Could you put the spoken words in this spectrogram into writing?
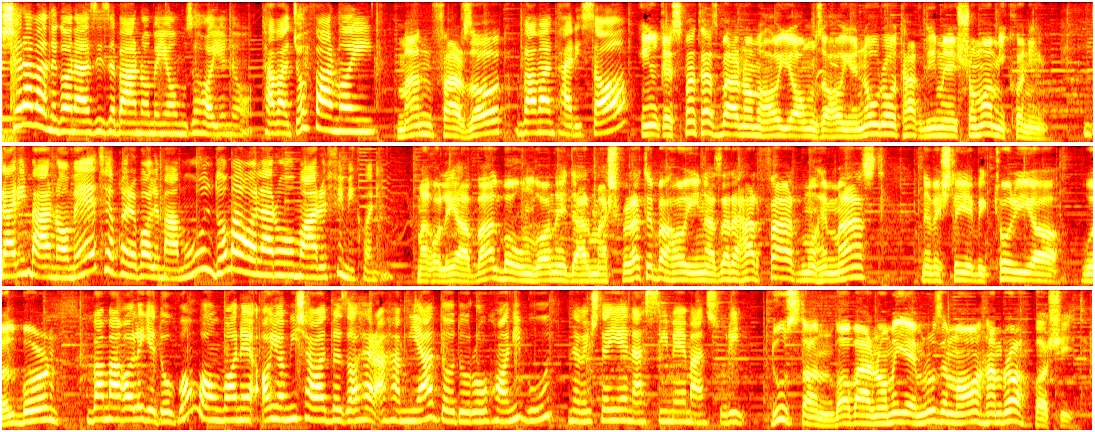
شنوندگان عزیز برنامه آموزه های نو توجه فرمایید. من فرزاد. و من پریسا. این قسمت از برنامه های آموزه های نو رو تقدیم شما می کنیم. در این برنامه طبق روال معمول دو مقاله رو معرفی می کنیم. مقاله اول با عنوان در مشورت بهایی نظر هر فرد مهم است نوشته ویکتوریا ویلبورن. و مقاله دوم با عنوان آیا می شود به ظاهر اهمیت داد و روحانی بود؟ نوشته نسیم منصوری. دوستان با برنامه امروز ما همراه باشید.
